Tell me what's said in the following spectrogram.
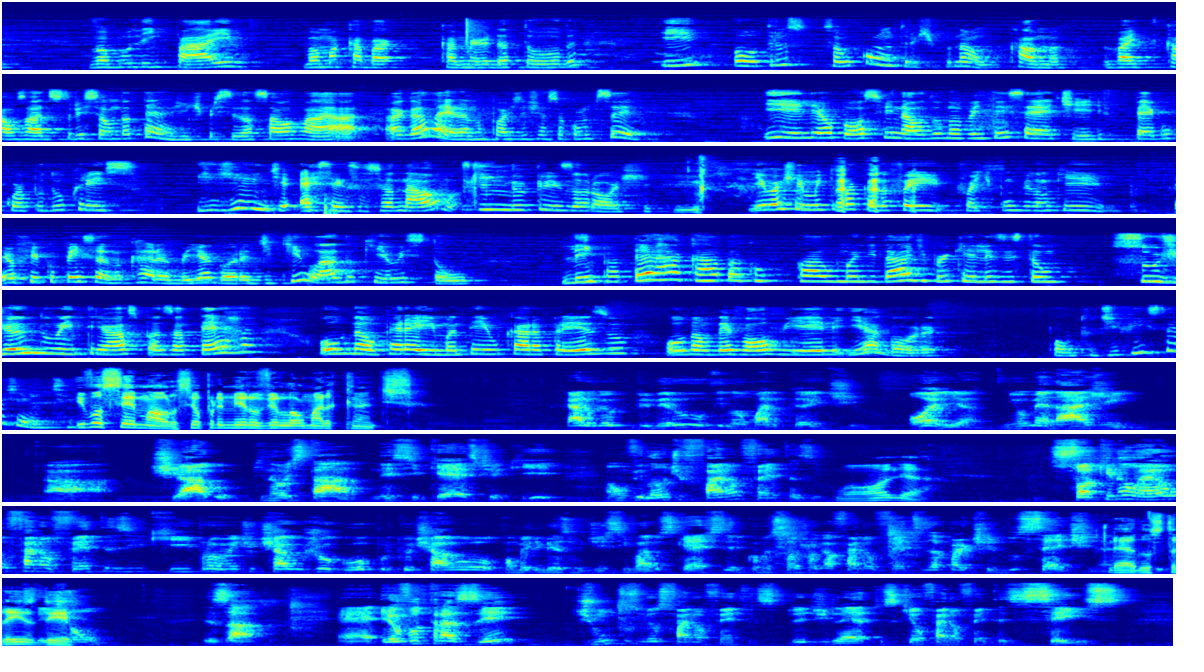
vamos limpar e vamos acabar com a merda toda. E outros são contra, tipo, não, calma, vai causar a destruição da Terra, a gente precisa salvar a, galera, não pode deixar isso acontecer. E ele é o boss final do 97, ele pega o corpo do Chris, e, gente, é sensacional skin do Chris Orochi. e eu achei muito bacana. Foi, foi tipo um vilão que eu fico pensando, caramba, e agora? De que lado que eu estou? limpa a terra, acaba com com a humanidade porque eles estão sujando, entre aspas, a terra. Ou não, peraí, mantém o cara preso, ou não, devolve ele. E agora? Ponto de vista, gente. E você, Mauro, seu primeiro vilão marcante? Cara, o meu primeiro vilão marcante, olha, em homenagem a Thiago, que não está nesse cast aqui, é um vilão de Final Fantasy. Olha. Só que não é o Final Fantasy que provavelmente o Thiago jogou, porque o Thiago, como ele mesmo disse em vários casts, ele começou a jogar Final Fantasy a partir do 7, né? É, dos Do 3D. PlayStation 1. Exato. É, eu vou trazer de um dos meus Final Fantasy prediletos, que é o Final Fantasy VI.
